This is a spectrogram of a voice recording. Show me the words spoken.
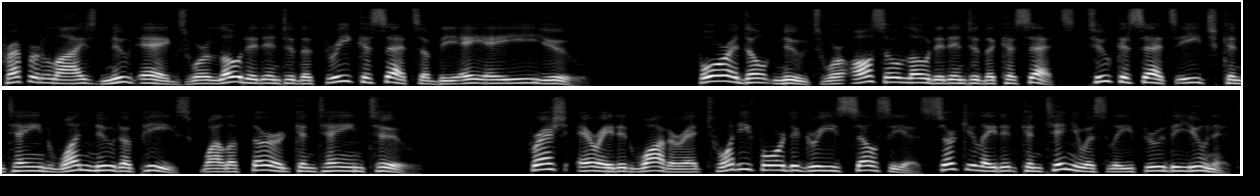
prefertilized newt eggs were loaded into the three cassettes of the AAEU. Four adult newts were also loaded into the cassettes, two cassettes each contained one newt apiece, while a third contained two. Fresh, aerated water at 24 degrees Celsius circulated continuously through the unit.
